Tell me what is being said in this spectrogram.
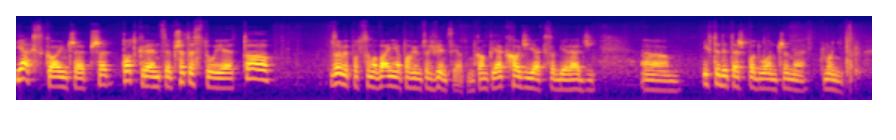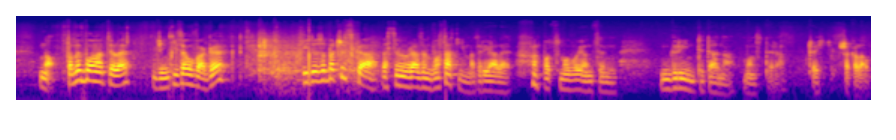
Jak skończę, podkręcę, przetestuję, to zrobię podsumowanie opowiem coś więcej o tym kompie, jak chodzi, jak sobie radzi. Em, I wtedy też podłączymy monitor. No, to by było na tyle. Dzięki za uwagę. I do zobaczyska następnym razem w ostatnim materiale podsumowującym Green Titana Monstera. Cześć, szakalaut.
